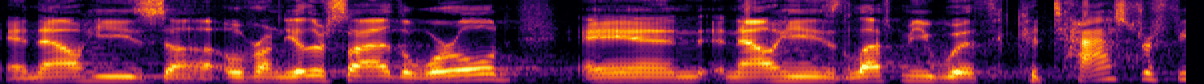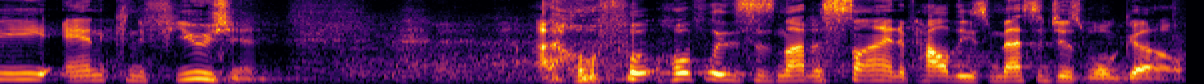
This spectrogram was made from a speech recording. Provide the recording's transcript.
and now he's uh, over on the other side of the world, and now he's left me with catastrophe and confusion. I hope, hopefully, this is not a sign of how these messages will go.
